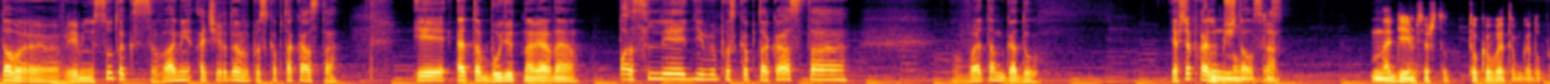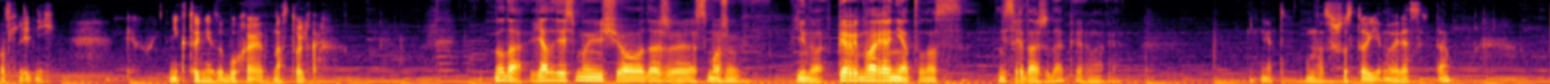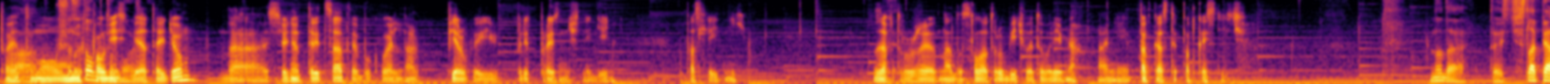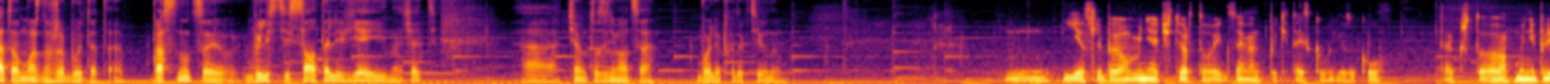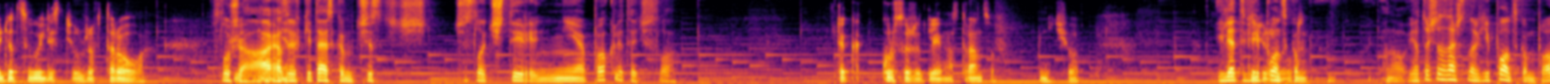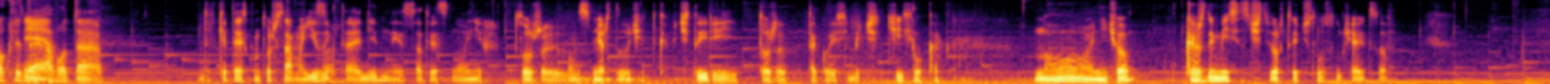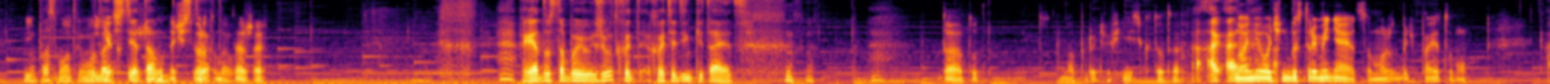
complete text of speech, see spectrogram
Доброго времени суток, с вами очередной выпуск Аптокаста. И это будет, наверное, последний выпуск Аптокаста в этом году. Я все правильно Ну, посчитал, да. Надеемся, что только в этом году последний. Никто не забухает настолько. Ну да, я надеюсь, мы еще даже сможем... янва- 1 января нет, у нас не среда же, да, 1 января? Нет, у нас 6 января среда. Поэтому к мы вполне можно. себе отойдем. Да, сегодня 30 буквально первый предпраздничный день. Последний. Завтра уже надо салат рубить в это время, а не подкасты подкастить. Ну да, то есть числа 5 можно уже будет это проснуться, вылезти из салата оливье и начать а, чем-то заниматься более продуктивным. Если бы у меня четвертого экзамен по китайскому языку. Так что мне придется вылезти уже второго. Слушай, Нет, а нет. разве в китайском чис- число 4 не проклятое число? Так курсы же для иностранцев. Ничего. Или это в Переживут. японском? Оно- я точно знаю, что оно в японском проклятое, а вот... да. Да в китайском то же самое. Язык-то один, и, соответственно, у них тоже смерть звучит как 4, и тоже такое себе чиселка. Но ничего. Каждый месяц четвертое число случается. Ну, посмотрим. Удачи я, тебе там на четвертом этаже. Рядом с тобой живут хоть, хоть один китаец. Да, тут напротив есть кто-то. А, а- Но они очень быстро меняются, может быть, поэтому.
